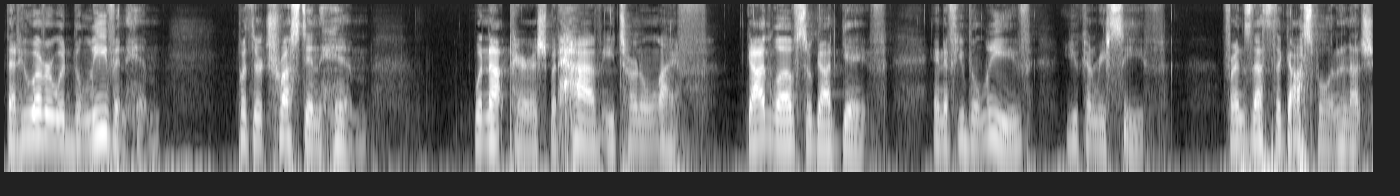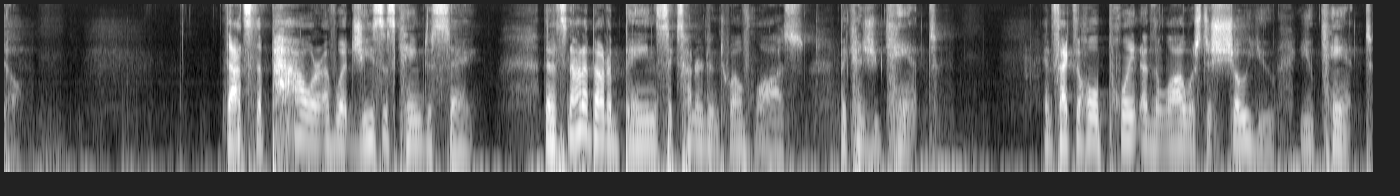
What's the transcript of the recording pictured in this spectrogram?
that whoever would believe in him, put their trust in him, would not perish but have eternal life. God loves, so God gave. And if you believe, you can receive. Friends, that's the gospel in a nutshell. That's the power of what Jesus came to say. That it's not about obeying 612 laws because you can't. In fact, the whole point of the law was to show you you can't.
